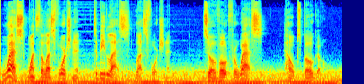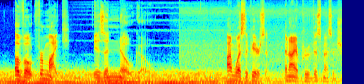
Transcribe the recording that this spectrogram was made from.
Wes wants the less fortunate to be less less fortunate. So a vote for Wes helps BOGO. A vote for Mike is a no go. I'm Wesley Peterson, and I approve this message.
